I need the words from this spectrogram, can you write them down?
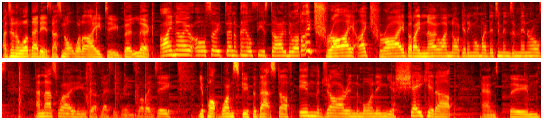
I don't know what that is. That's not what I do. But look, I know also don't have the healthiest diet in the world. I try, I try, but I know I'm not getting all my vitamins and minerals. And that's why I use Athletic Greens. What I do, you pop one scoop of that stuff in the jar in the morning, you shake it up, and boom,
